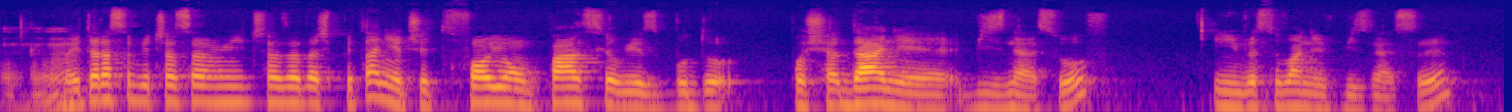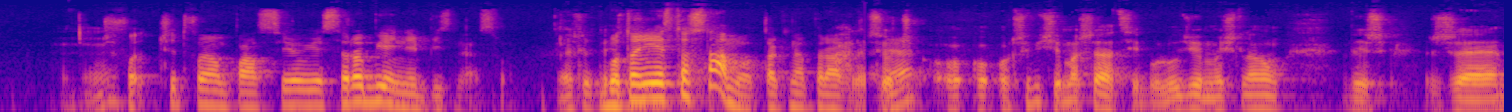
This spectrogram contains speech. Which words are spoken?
Mhm. No i teraz sobie czasami trzeba zadać pytanie, czy Twoją pasją jest posiadanie biznesów i inwestowanie w biznesy, Mhm. czy, czy Twoją pasją jest robienie biznesu? Znaczy, Bo to nie jest to samo tak naprawdę, nie? o, o, oczywiście masz rację, bo ludzie myślą, wiesz, że.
